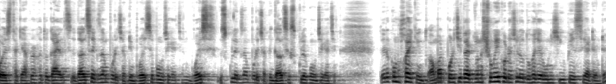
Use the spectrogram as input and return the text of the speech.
বয়েজ থাকে। আপনার হয়তো গার্লস গার্লস এক্সাম পড়েছে, আপনি বয়েসে পৌঁছে গেছেন। বয়েজ স্কুল এক্সাম পড়েছে, আপনি গার্লস স্কুলে পৌঁছে গেছেন। তো এরকম হয় কিন্তু। আমার পরিচিত একজনের সঙ্গেই ঘটেছিল দু হাজার উনিশ ইউপিএসসি অ্যাটেম্পটে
